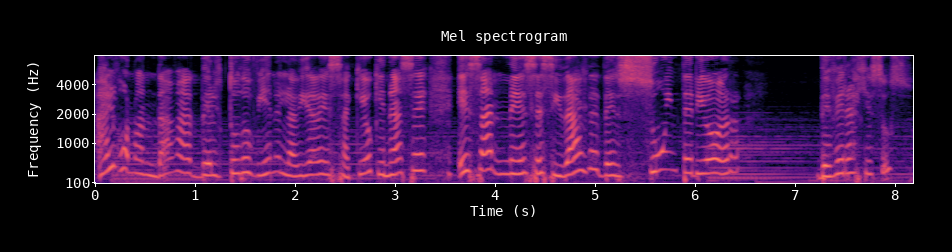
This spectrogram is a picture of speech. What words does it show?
algo no andaba del todo bien en la vida de Saqueo, que nace esa necesidad desde su interior de ver a Jesús.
